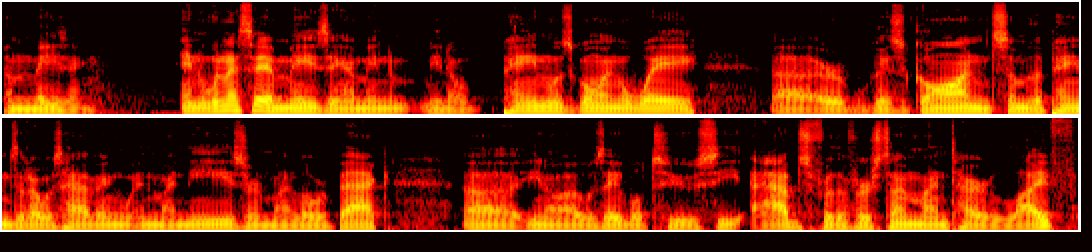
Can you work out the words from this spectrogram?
amazing. And when I say amazing, I mean, you know, pain was going away uh, or was gone. Some of the pains that I was having in my knees or in my lower back, uh, you know, I was able to see abs for the first time in my entire life,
